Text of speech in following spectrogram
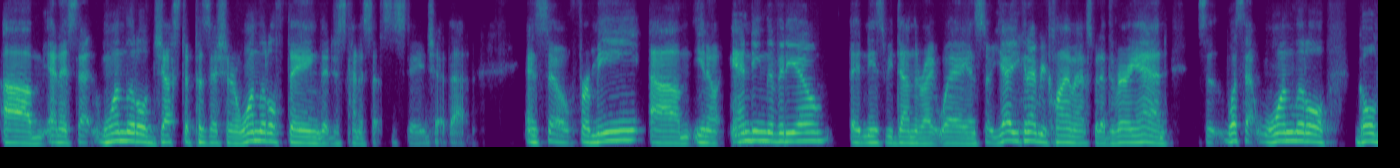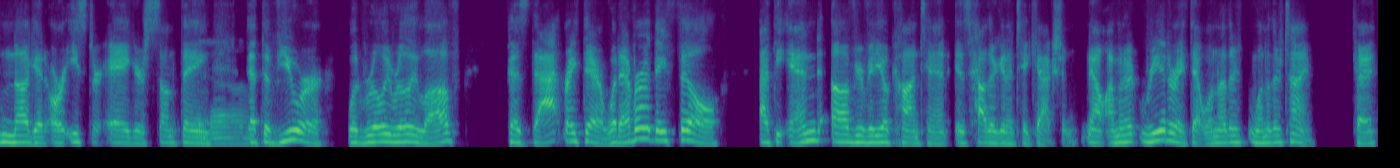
Um, and it's that one little juxtaposition or one little thing that just kind of sets the stage at that. And so for me, um, you know, ending the video, it needs to be done the right way. And so, yeah, you can have your climax, but at the very end, so what's that one little golden nugget or Easter egg or something yeah. that the viewer would really, really love? Because that right there, whatever they feel at the end of your video content is how they're going to take action. Now, I'm going to reiterate that one other one other time. Okay.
